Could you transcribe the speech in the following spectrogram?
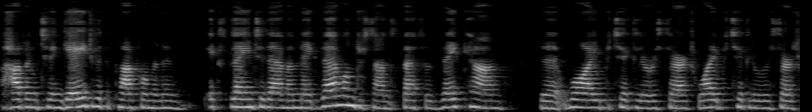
having to engage with the platform and explain to them and make them understand as best as they can the why particular research, why particular research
